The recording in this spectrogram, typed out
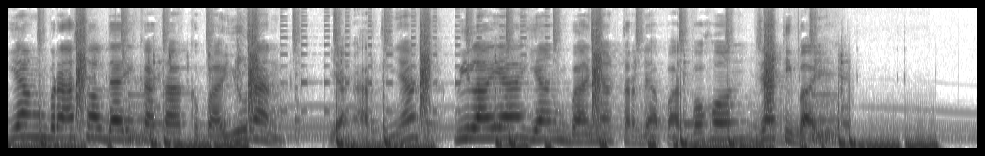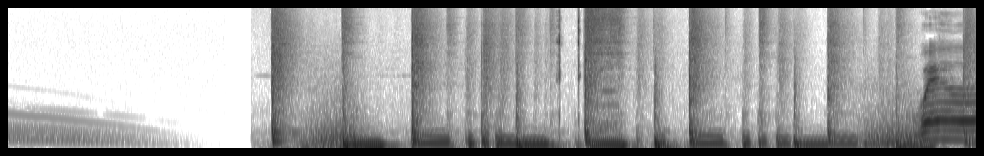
yang berasal dari kata kebayuran, yang artinya wilayah yang banyak terdapat pohon jati bayu. Well,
